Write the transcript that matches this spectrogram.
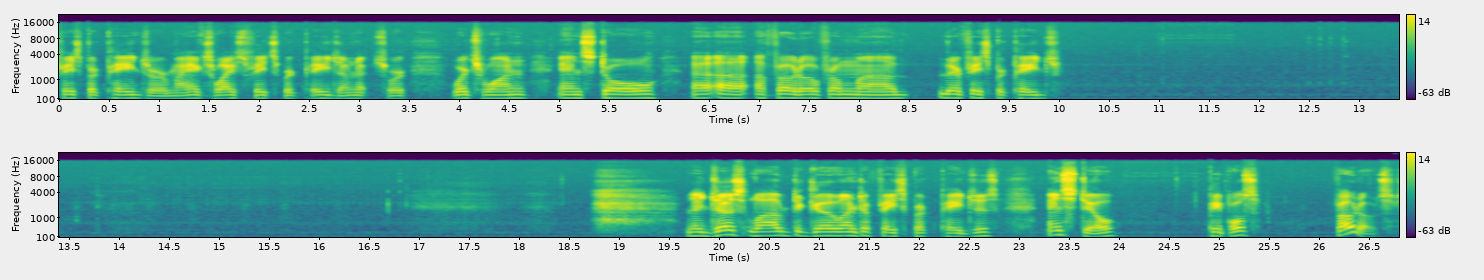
Facebook page or my ex-wife's Facebook page, I'm not sure which one, and stole a, photo from uh, their Facebook page. They just love to go onto Facebook pages and steal people's photos.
